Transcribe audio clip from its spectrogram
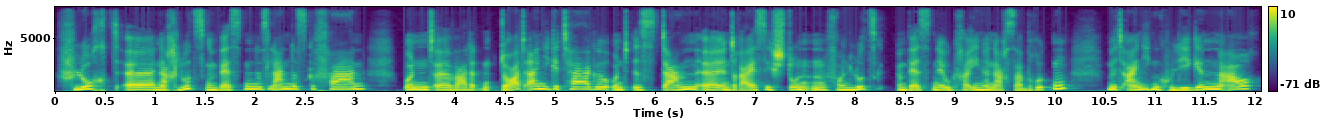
Flucht äh, nach Lutsk im Westen des Landes gefahren und äh, war dort einige Tage und ist dann äh, in 30 Stunden von Lutsk im Westen der Ukraine nach Saarbrücken mit einigen Kolleginnen auch.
